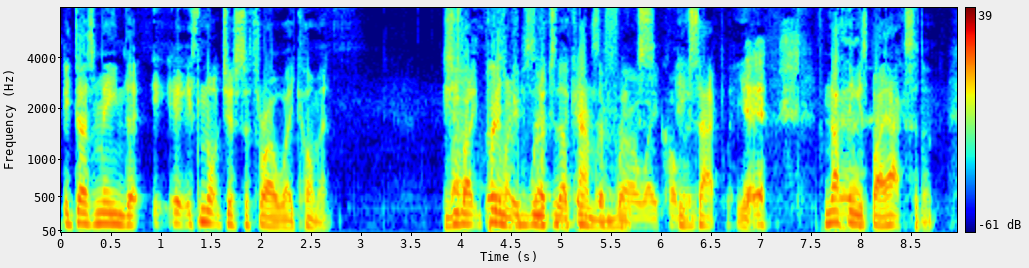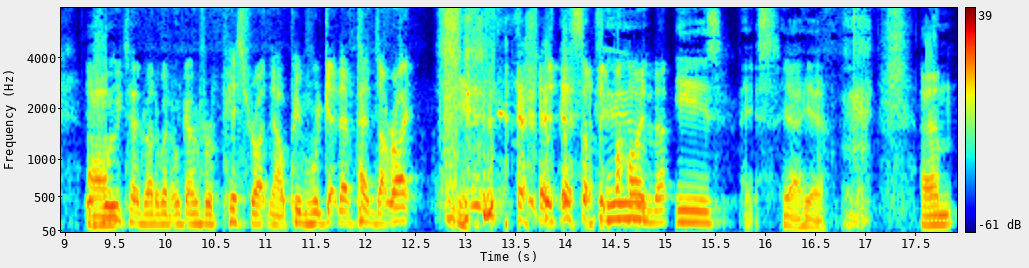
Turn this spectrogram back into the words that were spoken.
it does mean that it, it's not just a throwaway comment. She's No. like pretty much we've said, looks at the camera and winks. throwaway. Exactly. Yeah. Yeah. Nothing Yeah. is by accident. If Um, Woo turned around and went, "I'm going for a piss right now," people would get their pens up, right? There's something behind that. Is piss. Yeah, yeah. Um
